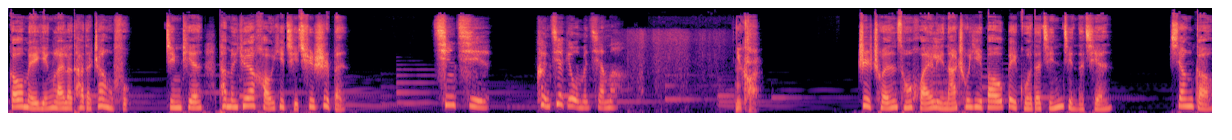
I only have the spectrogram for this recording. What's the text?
高美迎来了她的丈夫。今天他们约好一起去日本。亲戚，肯借给我们钱吗？你看。志纯从怀里拿出一包被裹得紧紧的钱，香港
